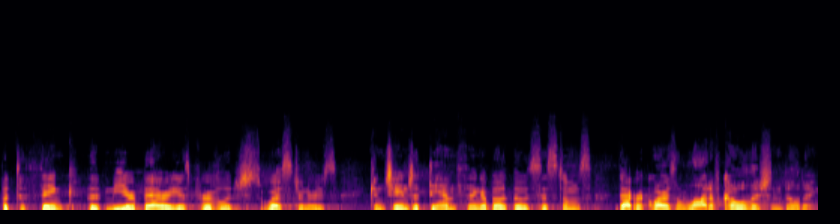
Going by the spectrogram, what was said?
but to think that me or Barri, as privileged Westerners, can change a damn thing about those systems, that requires a lot of coalition building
